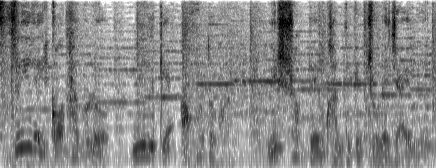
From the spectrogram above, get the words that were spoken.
স্ত্রীর এই কথাগুলো নীলকে আহত করে নিঃশব্দে ওখান থেকে চলে যায় নীল।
